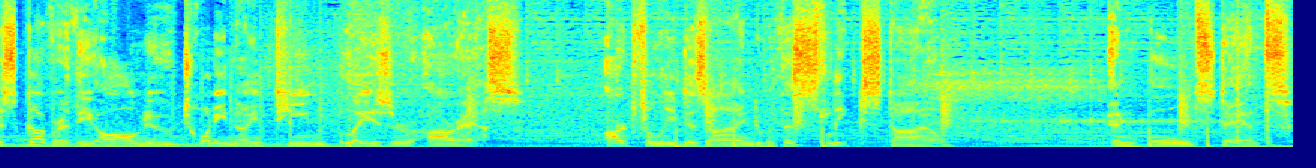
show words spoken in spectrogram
Discover the all-new 2019 Blazer RS, artfully designed with a sleek style and bold stance.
